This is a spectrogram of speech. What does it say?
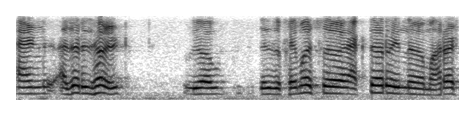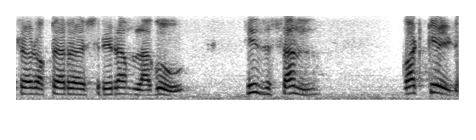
and as a result, have, there is a famous uh, actor in uh, Maharashtra, Dr. Sriram Lagu. His son got killed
